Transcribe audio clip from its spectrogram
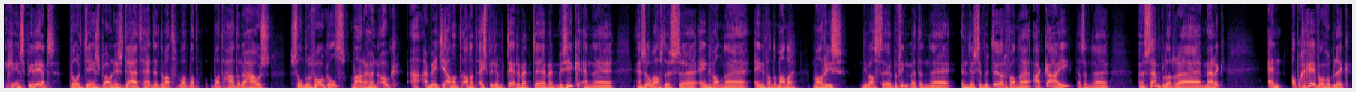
Geïnspireerd door James Brown is Dead, hè, de, wat, wat, wat, wat hardere house zonder vocals, waren hun ook ah, een beetje aan het, aan het experimenteren met, met muziek. En, en zo was dus een, van, een van de mannen, Maurice, die was bevriend met een, een distributeur van Akai. Dat is een, een samplermerk. en op een gegeven ogenblik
